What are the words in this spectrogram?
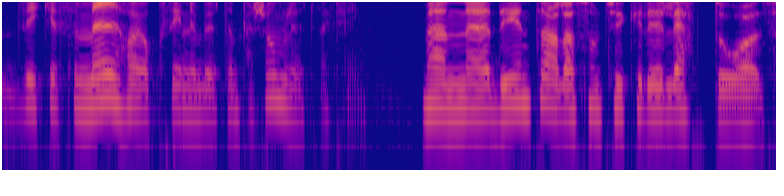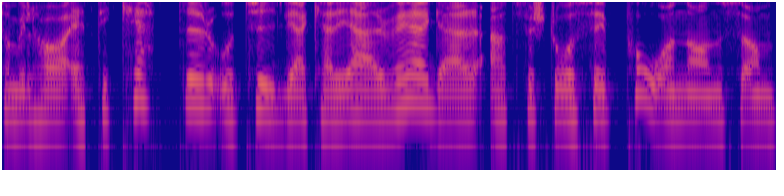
vilket för mig har också inneburit en personlig utveckling. Men eh, det är inte alla som tycker det är lätt då, som vill ha etiketter och tydliga karriärvägar, att förstå sig på någon som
